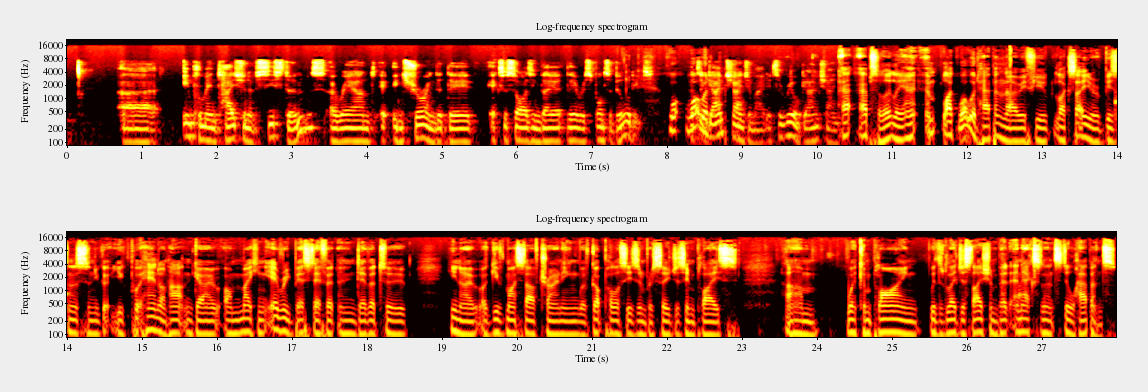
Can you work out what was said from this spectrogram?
uh, implementation of systems around ensuring that they're exercising their, their responsibilities. What, what it's would, a game changer, mate. It's a real game changer. A- absolutely. And, and, like, what would happen though if you, like, say you're a business and you got you put hand on heart and go, I'm making every best effort and endeavour to, you know, I give my staff training. We've got policies and procedures in place. Um, we're complying with legislation, but an accident still happens.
